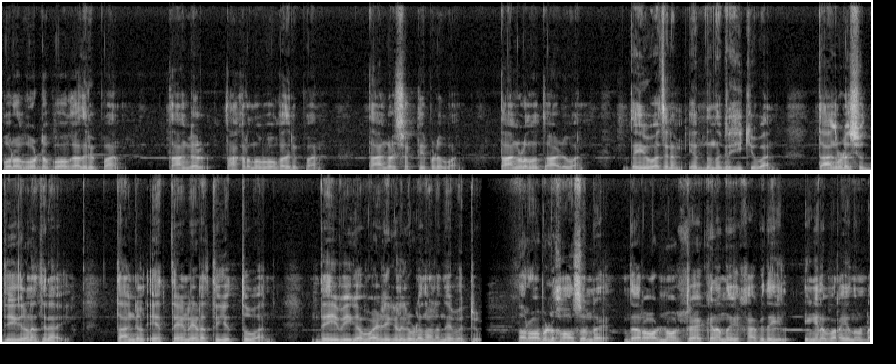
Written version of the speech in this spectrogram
പുറകോട്ട് പോകാതിരിപ്പാൻ താങ്കൾ തകർന്നു പോകാതിരിപ്പാൻ താങ്കൾ ശക്തിപ്പെടുവാൻ താങ്കളൊന്ന് താഴുവാൻ ദൈവവചനം എന്തെന്ന് ഗ്രഹിക്കുവാൻ താങ്കളുടെ ശുദ്ധീകരണത്തിനായി താങ്കൾ എത്തേണ്ടയിടത്ത് എത്തുവാൻ ദൈവിക വഴികളിലൂടെ നടന്നേ പറ്റൂ. റോബർട്ട് ഹോസന്റെ ദ റോഡ് നോട്ട് ടേക്കൻ എന്ന ഈ കവിതയിൽ ഇങ്ങനെ പറയുന്നുണ്ട്.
